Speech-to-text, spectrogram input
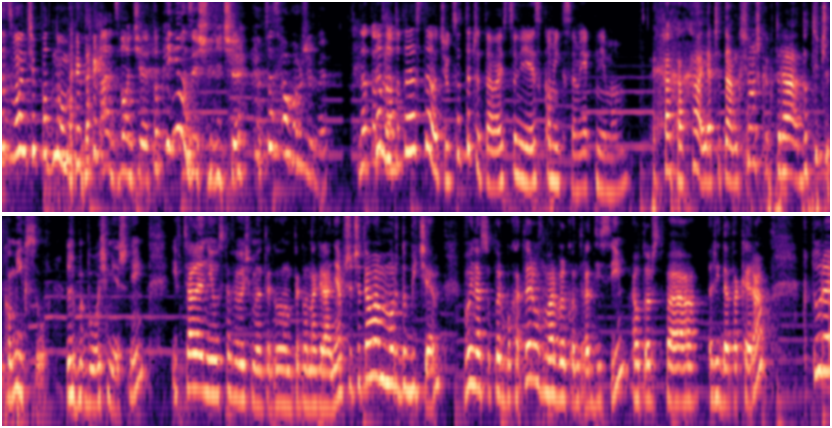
to dzwońcie pod numer, tak? A dzwońcie, to pieniądze ślicie. Co założymy? No to Dobrze, co? to teraz ty, Ociu, co ty czytałaś, co nie jest komiksem, jak nie mam? Ha, ha, ha, ja czytałam książkę, która dotyczy komiksów, żeby było śmieszniej i wcale nie ustawiałyśmy tego, tego nagrania. Przeczytałam Mordobicie, Wojna Superbohaterów, Marvel kontra DC, autorstwa Rida Takera, które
